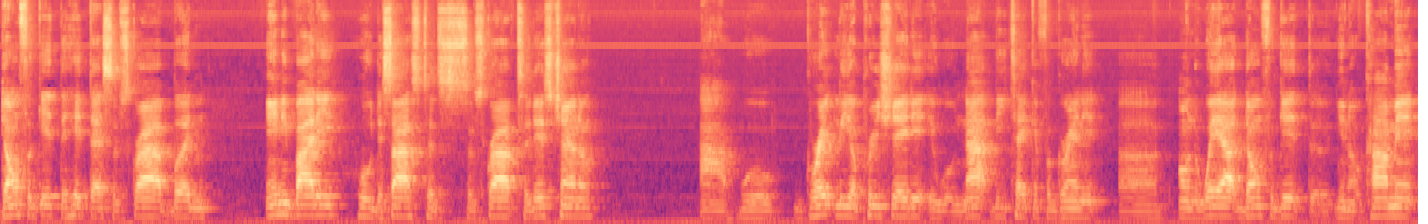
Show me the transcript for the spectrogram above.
don't forget to hit that subscribe button. Anybody who decides to subscribe to this channel, I will greatly appreciate it. It will not be taken for granted. Uh, on the way out, don't forget to you know comment,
